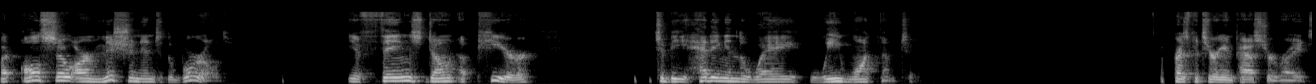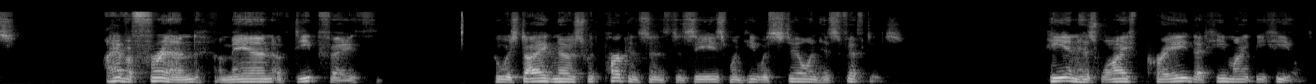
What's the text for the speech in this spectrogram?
but also our mission into the world if things don't appear to be heading in the way we want them to. A Presbyterian pastor writes I have a friend, a man of deep faith, who was diagnosed with Parkinson's disease when he was still in his 50s. He and his wife prayed that he might be healed.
